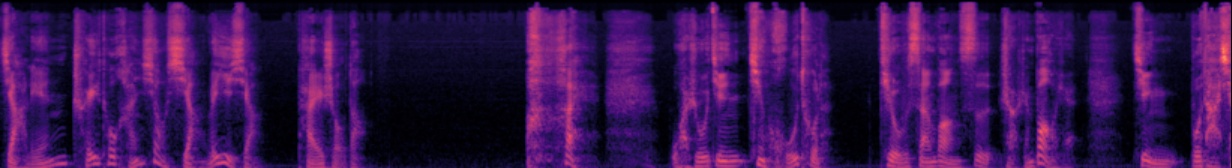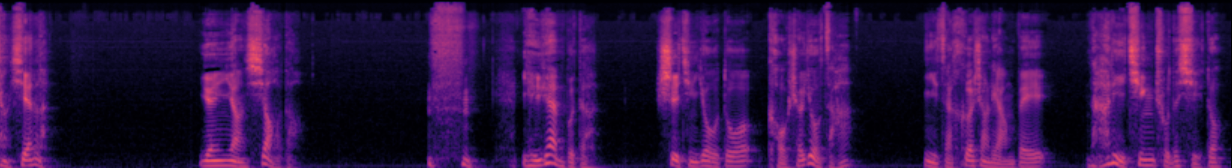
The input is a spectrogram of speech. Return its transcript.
贾琏垂头含笑想了一想，拍手道：“嗨，我如今竟糊涂了。”丢三忘四，惹人抱怨，竟不大像仙了。鸳鸯笑道：“哼，也怨不得，事情又多，口舌又杂，你再喝上两杯，哪里清楚的许多？”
